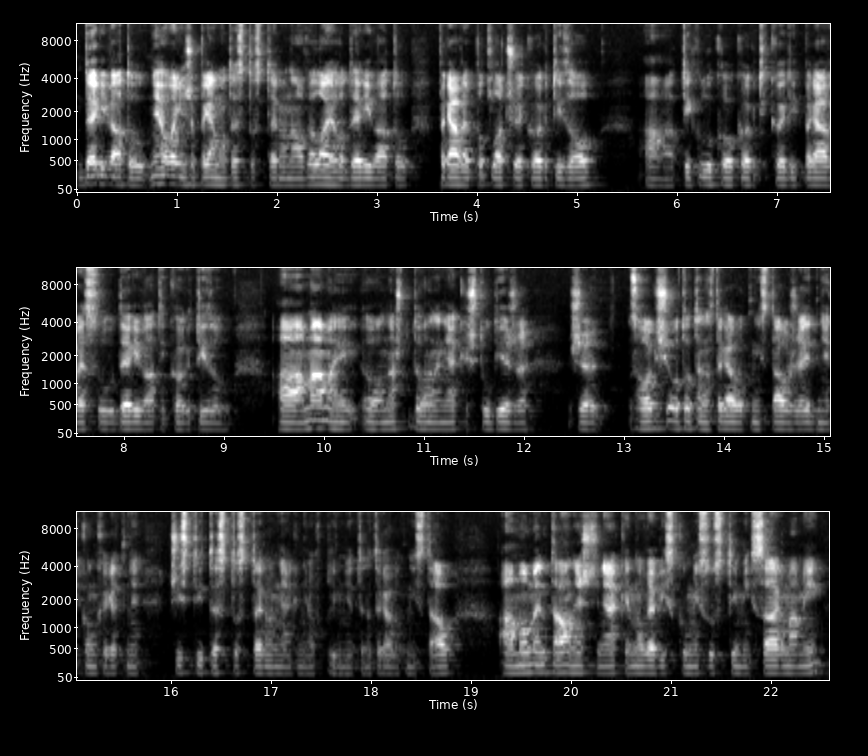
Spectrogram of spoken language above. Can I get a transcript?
derivátov, nehovorím, že priamo testosterón, ale veľa jeho derivátov práve potlačuje kortizol a tí glukokortikoidy práve sú deriváty kortizol. A mám aj naštudované nejaké štúdie, že, že zhoršilo to ten zdravotný stav, že jedne konkrétne čistý testosterón nejak neovplyvne ten zdravotný stav. A momentálne ešte nejaké nové výskumy sú s tými sarmami,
